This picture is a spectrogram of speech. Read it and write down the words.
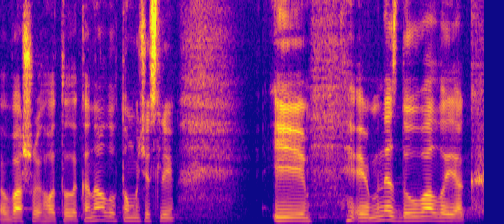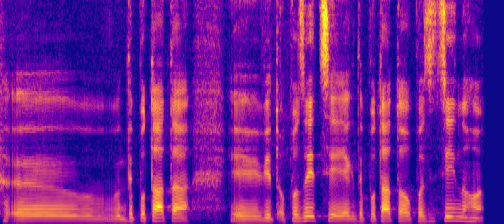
вашого телеканалу, в тому числі. І е, мене здивувало як е, депутата е, від опозиції, як депутата опозиційного,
